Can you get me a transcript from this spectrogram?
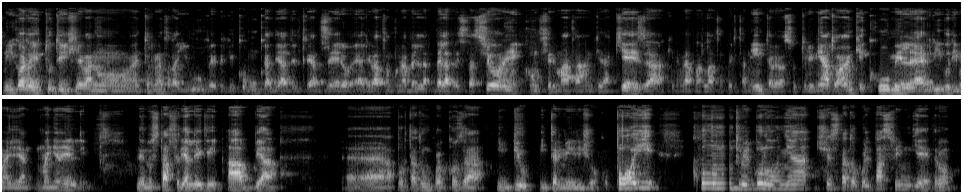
mi ricordo che tutti dicevano è tornata la Juve perché comunque al di là del 3-0 è arrivata anche una bella, bella, prestazione, confermata anche da Chiesa che ne aveva parlato apertamente, aveva sottolineato anche come l'arrivo di Maglianelli nello staff di Allegri abbia eh, apportato un qualcosa in più in termini di gioco. Poi contro il Bologna c'è stato quel passo indietro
